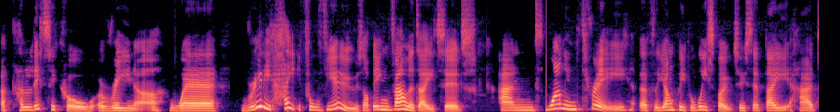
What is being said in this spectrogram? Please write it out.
a political arena where really hateful views are being validated and one in three of the young people we spoke to said they had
